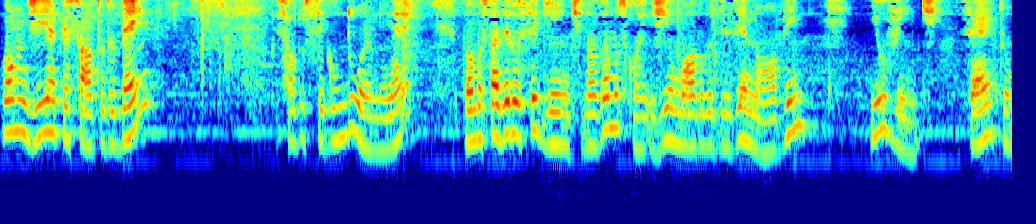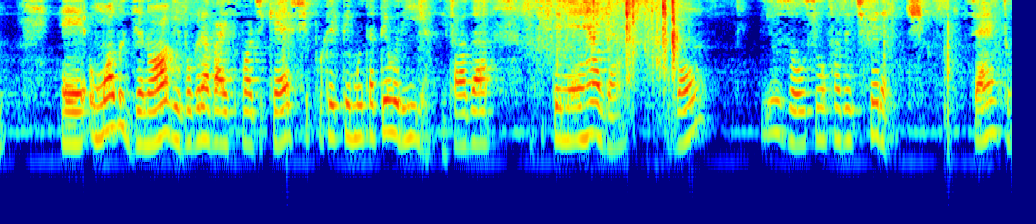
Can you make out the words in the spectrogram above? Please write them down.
Bom dia, pessoal, tudo bem? Pessoal do segundo ano, né? Vamos fazer o seguinte: nós vamos corrigir o módulo 19 e o 20, certo? É, o módulo 19, eu vou gravar esse podcast porque ele tem muita teoria e fala da, do sistema RH, tá bom? E os outros eu vou fazer diferente, certo?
